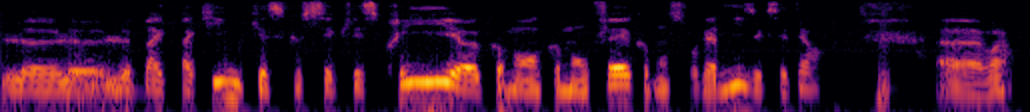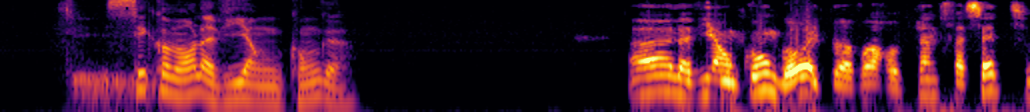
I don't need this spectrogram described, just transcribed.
le, le, le bikepacking, qu'est-ce que c'est que l'esprit, euh, comment comment on fait, comment on s'organise, etc. Euh, voilà. C'est comment la vie à Hong Kong? Ah, la vie à Hong Kong, bon, elle peut avoir plein de facettes.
